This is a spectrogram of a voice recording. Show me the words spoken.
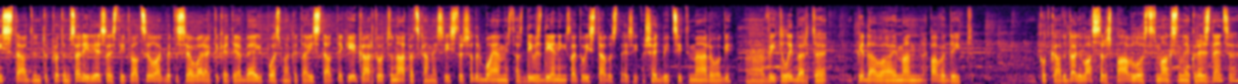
izstādi. Tur, protams, arī ir iesaistīti vēl cilvēki, bet tas jau vairāk tikai tajā beigu posmā, kad tā izstāde tiek iekārtota un ārpēc kā mēs visi tur sadarbojāmies tās divas dienas, lai to izstādi uztaisītu. Šeit bija citi mērogi. Vita Liberte piedāvāja man pavadīt kaut kādu daļu vasaras Pāvilostas mākslinieku rezidencē,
